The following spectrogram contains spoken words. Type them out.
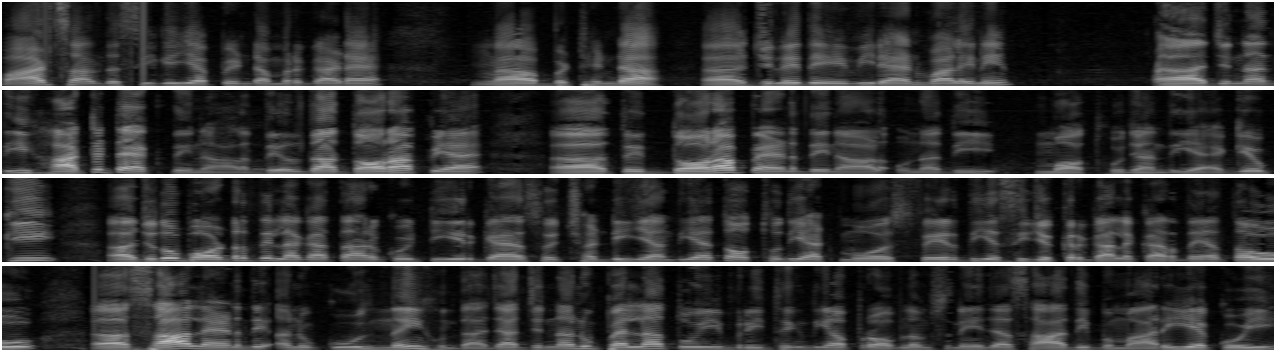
62 ਸਾਲ ਦੱਸੀ ਗਈ ਹੈ। ਪਿੰਡ ਅਮਰਗੜ੍ਹ ਹੈ। ਬਠਿੰਡਾ ਜ਼ਿਲ੍ਹੇ ਦੇ ਇਹ ਵੀ ਰਹਿਣ ਵਾਲੇ ਨੇ। ਜਿਨ੍ਹਾਂ ਦੀ ਹਾਰਟ ਅਟੈਕ ਦੇ ਨਾਲ ਦਿਲ ਦਾ ਦੌਰਾ ਪਿਆ ਹੈ, ਤੇ ਦੌਰਾ ਪੈਣ ਦੇ ਨਾਲ ਉਹਨਾਂ ਦੀ ਮੌਤ ਹੋ ਜਾਂਦੀ ਹੈ ਕਿਉਂਕਿ ਅ, ਜਦੋਂ ਬਾਰਡਰ ਤੇ ਲਗਾਤਾਰ ਕੋਈ ਟੀਰ ਗੈਸ ਛੱਡੀ ਜਾਂਦੀ ਹੈ ਤਾਂ ਉੱਥੋਂ ਦੀ ਐਟਮੋਸਫੇਅਰ ਦੀ ਅਸੀਂ ਜ਼ਿਕਰ ਗੱਲ ਕਰਦੇ ਹਾਂ ਤਾਂ ਉਹ ਅ, ਸਾਹ ਲੈਣ ਦੇ ਅਨੁਕੂਲ ਨਹੀਂ ਹੁੰਦਾ ਜਾਂ ਜਿਨ੍ਹਾਂ ਨੂੰ ਪਹਿਲਾਂ ਤੋਂ ਹੀ ਬਰੀਥਿੰਗ ਦੀਆਂ ਪ੍ਰੋਬਲਮਸ ਨੇ ਜਾਂ ਸਾਹ ਦੀ ਬਿਮਾਰੀ ਹੈ ਕੋਈ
